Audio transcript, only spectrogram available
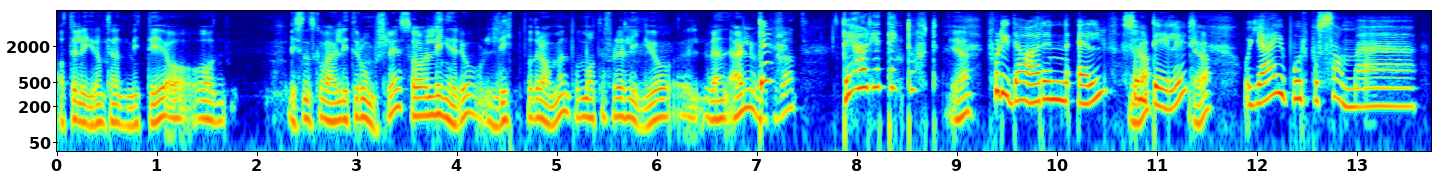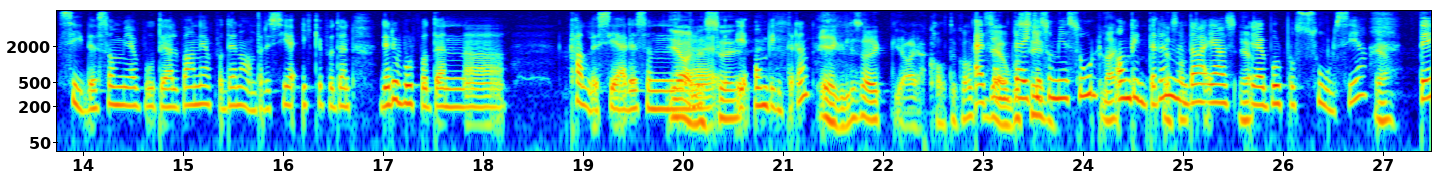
at, det ligger omtrent midt i. Og, og hvis den skal være litt romslig, så ligner det jo litt på Drammen, på en måte, for det ligger jo ved en elv. ikke sant? Det har jeg tenkt ofte. Yeah. Fordi det er en elv som ja, deler. Ja. Og jeg bor på samme side som jeg bodde i Albania, på den andre sida. Ikke på den Dere bor på den uh, kalde det sånn ja, så, uh, om vinteren. Egentlig så er det ja, kaldt og kaldt. Altså, det, er det, er ikke så mye sol Nei, om vinteren. Da jeg, ja. jeg bor på solsida. Ja. Det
